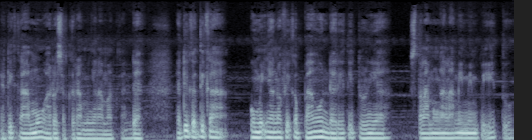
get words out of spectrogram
Jadi kamu harus segera menyelamatkan. Dia jadi ketika umiknya Novi kebangun dari tidurnya setelah mengalami mimpi itu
